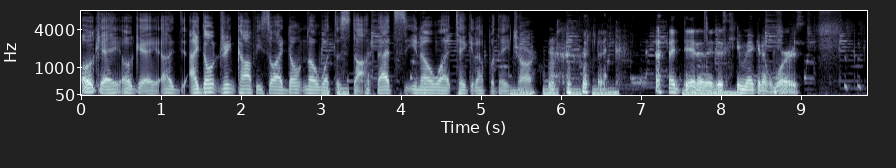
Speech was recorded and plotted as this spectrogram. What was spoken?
okay, okay. I, I don't drink coffee, so I don't know what to stock. That's you know what. Take it up with HR. I did, and they just keep making it worse.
